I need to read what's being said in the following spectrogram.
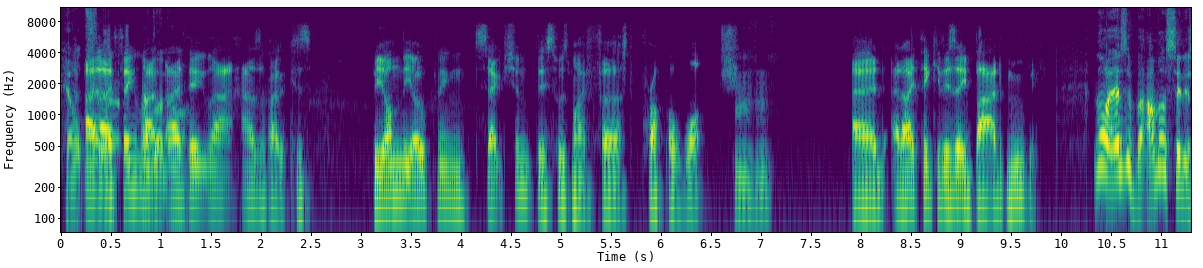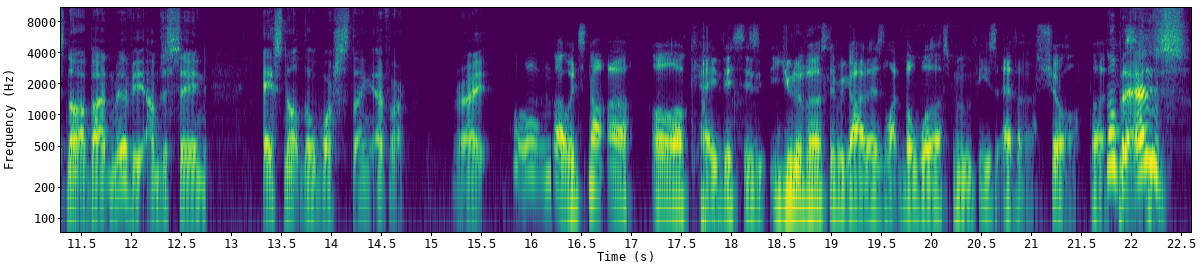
helps. I, I think that I, I, think that has a factor because beyond the opening section, this was my first proper watch, mm-hmm. and and I think it is a bad movie. No, it is a. I'm not saying it's not a bad movie. I'm just saying it's not the worst thing ever, right? Oh no, it's not a. Oh, okay. This is universally regarded as like the worst movies ever. Sure, but no, but it is.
